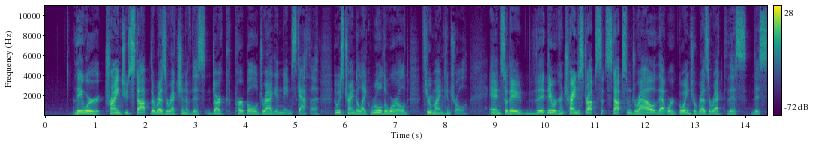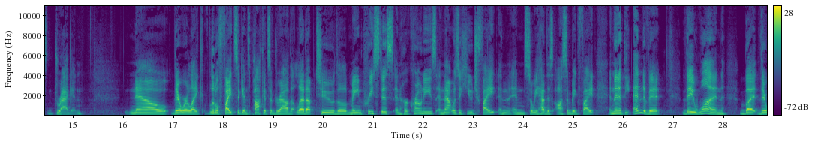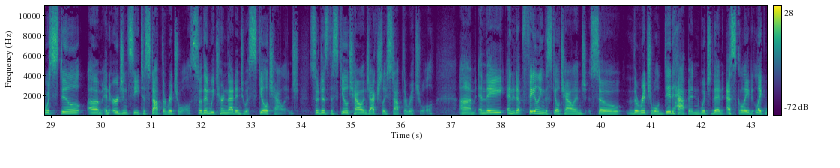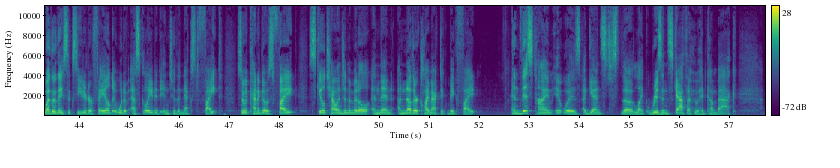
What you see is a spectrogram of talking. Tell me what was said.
they were trying to stop the resurrection of this dark purple dragon named Scatha, who was trying to like rule the world through mind control. And so they they, they were trying to stop stop some drow that were going to resurrect this this dragon. Now there were like little fights against pockets of drow that led up to the main priestess and her cronies, and that was a huge fight. And and so we had this awesome big fight. And then at the end of it, they won, but there was still um, an urgency to stop the ritual. So then we turned that into a skill challenge. So does the skill challenge actually stop the ritual? Um, and they ended up failing the skill challenge. So the ritual did happen, which then escalated. Like whether they succeeded or failed, it would have escalated into the next fight. So it kind of goes fight, skill challenge in the middle, and then another climactic big fight and this time it was against the like risen Scatha who had come back.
